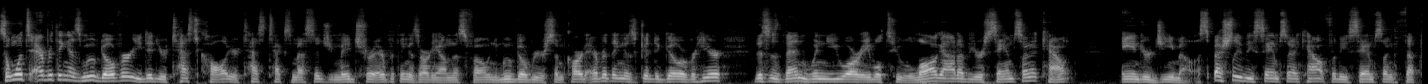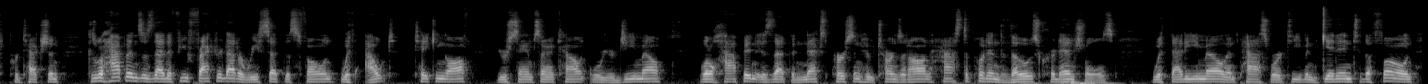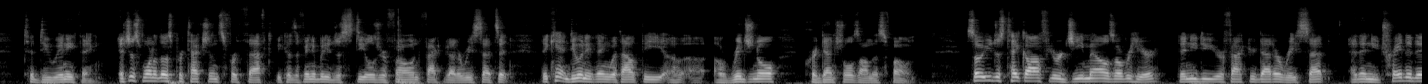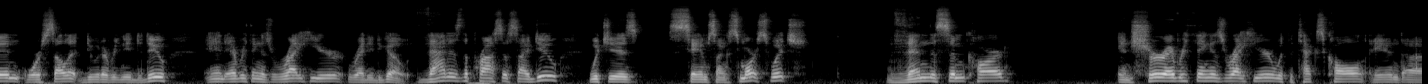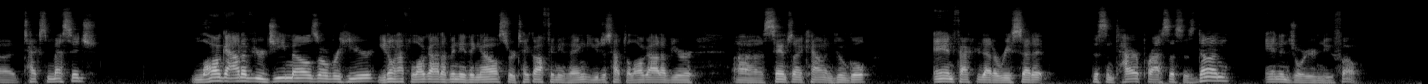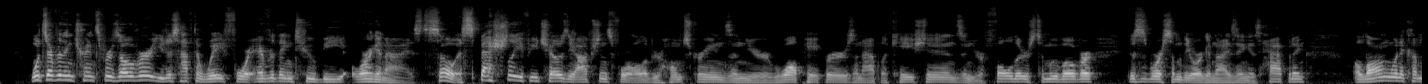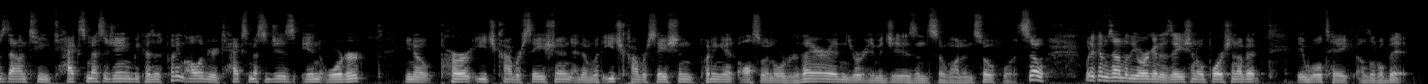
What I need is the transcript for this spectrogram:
so once everything has moved over, you did your test call, your test text message, you made sure everything is already on this phone, you moved over your SIM card, everything is good to go over here. This is then when you are able to log out of your Samsung account and your Gmail, especially the Samsung account for the Samsung theft protection. Because what happens is that if you factory data reset this phone without taking off your Samsung account or your Gmail, what'll happen is that the next person who turns it on has to put in those credentials with that email and password to even get into the phone to do anything. It's just one of those protections for theft because if anybody just steals your phone, factory data resets it, they can't do anything without the uh, uh, original credentials on this phone. So you just take off your Gmails over here, then you do your factory data reset, and then you trade it in or sell it, do whatever you need to do, and everything is right here ready to go. That is the process I do, which is Samsung Smart Switch, then the SIM card, ensure everything is right here with the text call and uh, text message. Log out of your Gmails over here. You don't have to log out of anything else or take off anything. You just have to log out of your uh, Samsung account in Google and factory data reset it. This entire process is done and enjoy your new phone. Once everything transfers over, you just have to wait for everything to be organized. So, especially if you chose the options for all of your home screens and your wallpapers and applications and your folders to move over, this is where some of the organizing is happening. Along when it comes down to text messaging, because it's putting all of your text messages in order, you know, per each conversation, and then with each conversation, putting it also in order there and your images and so on and so forth. So, when it comes down to the organizational portion of it, it will take a little bit.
